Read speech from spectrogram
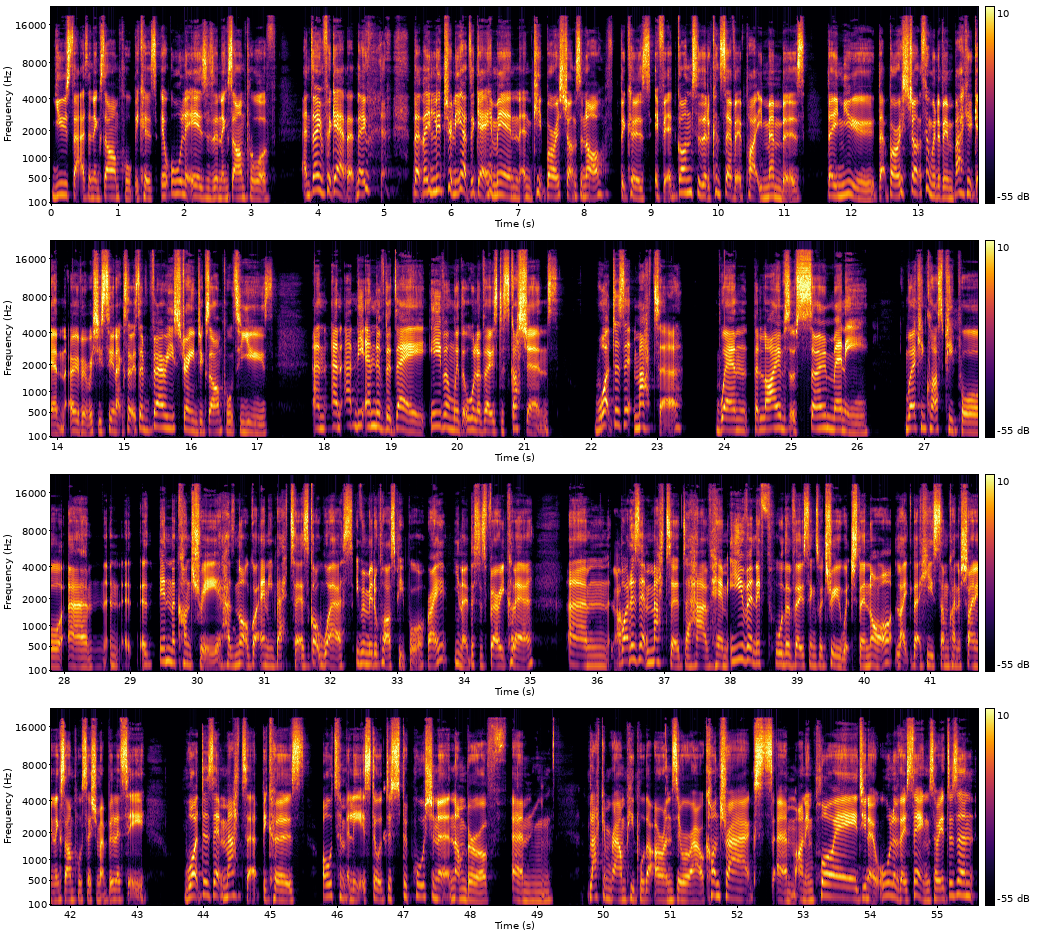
use that as an example because it, all it is is an example of and don't forget that they that they literally had to get him in and keep Boris Johnson off because if it had gone to the Conservative Party members, they knew that Boris Johnson would have been back again over Rishi Sunak. So it's a very strange example to use. And and at the end of the day, even with all of those discussions, what does it matter when the lives of so many working class people um, uh, in the country has not got any better. It's got worse, even middle class people, right? You know, this is very clear. Um, yeah. What does it matter to have him, even if all of those things were true, which they're not, like that he's some kind of shining example of social mobility? What does it matter? Because ultimately, it's still a disproportionate number of um, black and brown people that are on zero hour contracts, um, unemployed, you know, all of those things. So it doesn't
